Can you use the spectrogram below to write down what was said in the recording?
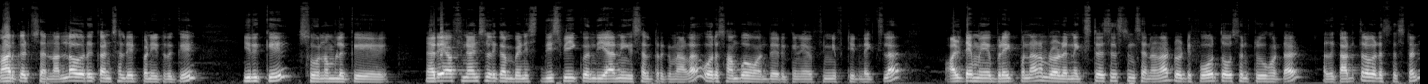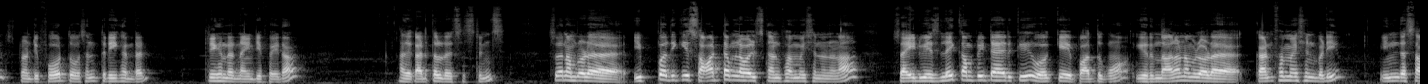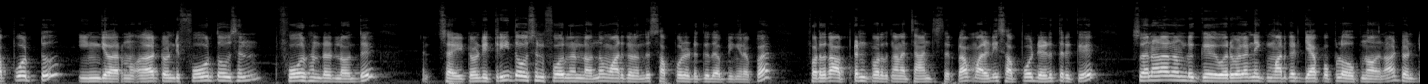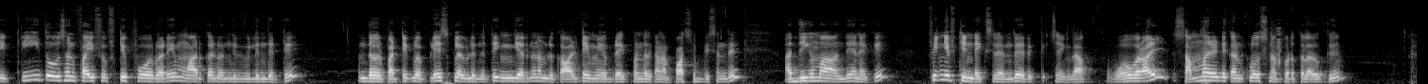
மார்க்கெட்ஸை நல்லா ஒரு கன்சல்டேட் பண்ணிகிட்ருக்கு இருக்குது ஸோ நம்மளுக்கு நிறையா ஃபினான்ஷியல் கம்பெனிஸ் திஸ் வீக் வந்து ஏர்னிங் ரிசல்ட் இருக்கனால ஒரு சம்பவம் வந்து இருக்குது ஃபின் நிஃப்டி இண்டெக்ஸில் ஆல் டைம் பிரேக் பண்ணால் நம்மளோட நெக்ஸ்ட் ரெசிஸ்டன்ஸ் என்னன்னா twenty four thousand two hundred அதுக்கு அடுத்த ஒரு resistance twenty four thousand three hundred three hundred ninety five தான். அதுக்கு அடுத்த ஒரு ரெசிஸ்டன்ஸ் ஸோ நம்மளோட இப்போதைக்கு ஷார்ட் டேர்ம் லெவல்ஸ் கன்ஃபர்மேஷன் என்னென்னா சைட்வேஸ்லேயே கம்ப்ளீட் ஆகிருக்கு ஓகே பார்த்துக்குவோம். இருந்தாலும் நம்மளோட கன்ஃபர்மேஷன் படி இந்த சப்போர்ட் டு இங்கே வரணும். அதாவது டுவெண்ட்டி ஃபோர் தௌசண்ட் ஃபோர் ஹண்ட்ரடில் வந்து sorry twenty three thousand four hundred வந்து மார்க்கெட் வந்து சப்போர்ட் எடுக்குது அப்படிங்கிறப்ப ஃபர்தராக அப்டன் போகிறதுக்கான சான்சஸ் இருக்கலாம். ஆல்ரெடி சப்போர்ட் எடுத்திருக்கு. ஸோ அதனால் நம்மளுக்கு ஒரு வேளை இன்னைக்கு மார்க்கெட் கேப் அப்பில் ஓப்பன் ஆகுதுன்னா twenty three thousand five fifty four வரையும் மார்க்கெட் வந்து விழுந்துட்டு இந்த ஒரு பர்டிகுலர் பிளேஸ்க்குள்ளே விழுந்துட்டு இங்கேருந்து நம்மளுக்கு ஆல் டைமே பிரேக் பண்ணுறதுக்கான பாசிபிலிட்டிஸ் வந்து அதிகமாக வந்து எனக்கு ஃபின்னிஃப்ட் இண்டெக்ஸ்லேருந்து இருக்குது சரிங்களா? ஓவரால் சம்மர் ரெண்டு கன்க்ளூஷனை பொறுத்தளவுக்கு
